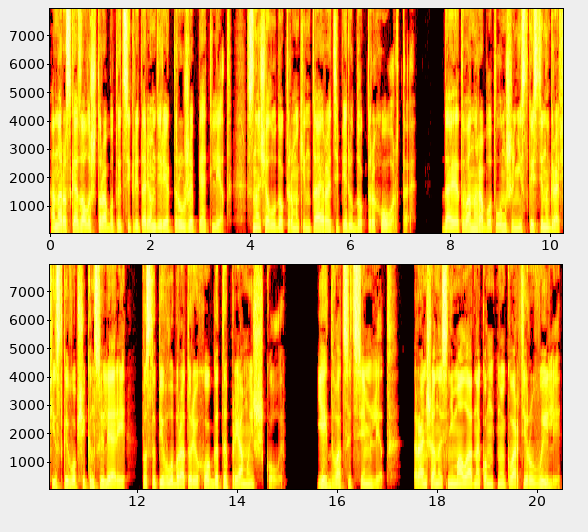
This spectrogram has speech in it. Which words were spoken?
Она рассказала, что работает секретарем директора уже пять лет. Сначала у доктора Макинтайра, теперь у доктора Ховарта. До этого она работала машинисткой-стенографисткой в общей канцелярии, поступив в лабораторию Хоггата прямо из школы. Ей 27 лет. Раньше она снимала однокомнатную квартиру в Илли,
